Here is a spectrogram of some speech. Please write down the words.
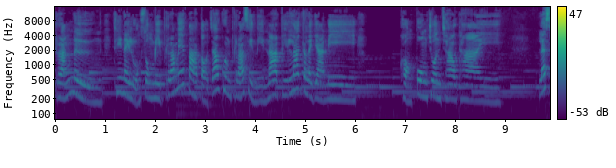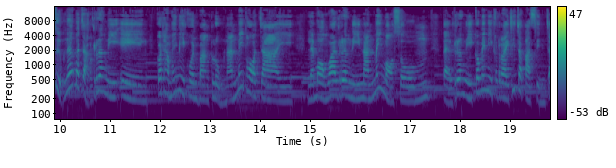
ครั้งหนึ่ง ที่ในหลวงทรงมีพระเมตตาต่อเจ้าคุณพระสินีนาถพิราชกัลยาณี ของปวงชนชาวไทย และสืบเนื่องมาจากเรื่องนี้เอง ก็ทำให้มีคนบางกลุ่มนั้นไม่พอใจ และมองว่าเรื่องนี้นั้นไม่เหมาะสม แต่เรื่องนี้ก็ไม่มีใครที่จะตัดสินใจ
